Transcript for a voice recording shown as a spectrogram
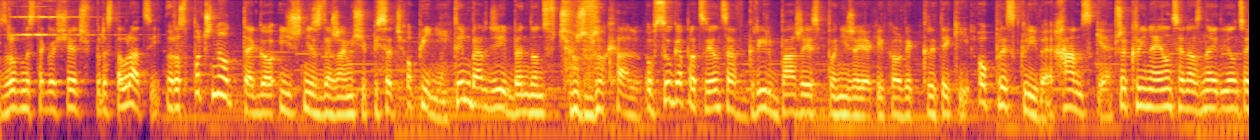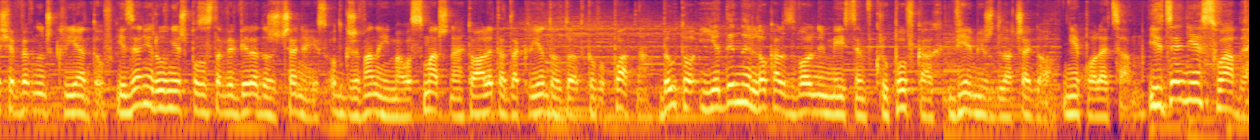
Zróbmy z tego sieć restauracji. Rozpocznę od tego, iż nie zdarza mi się pisać opinii. Tym bardziej będąc wciąż w lokalu. Obsługa pracująca w grill barze jest poniżej jakiejkolwiek krytyki. Opryskliwe, chamskie, przeklinające na znajdujące się wewnątrz klientów. Jedzenie również pozostawia wiele do życzenia, jest odgrzewane i mało smaczne. Toaleta dla klientów dodatkowo płatna. Był to jedyny lokal z wolnym miejscem w Krupówkach. Wiem już dlaczego. Nie polecam. Jedzenie słabe,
